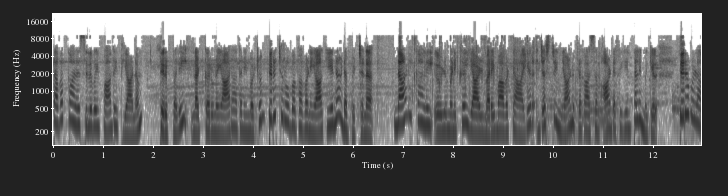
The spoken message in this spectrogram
தவக்கால சிலுவை பாதை தியானம் திருப்பலி நட்கருணை ஆராதனை மற்றும் திருச்சுரூப பவனி ஆகியன இடம்பெற்றன. நாளை காலை ஏழு மணிக்கு யாழ் மறைமாவட்ட ஆயர் ஜஸ்டின் ஞானபிரகாசம் ஆண்டகையின் தலைமையில் திருவிழா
